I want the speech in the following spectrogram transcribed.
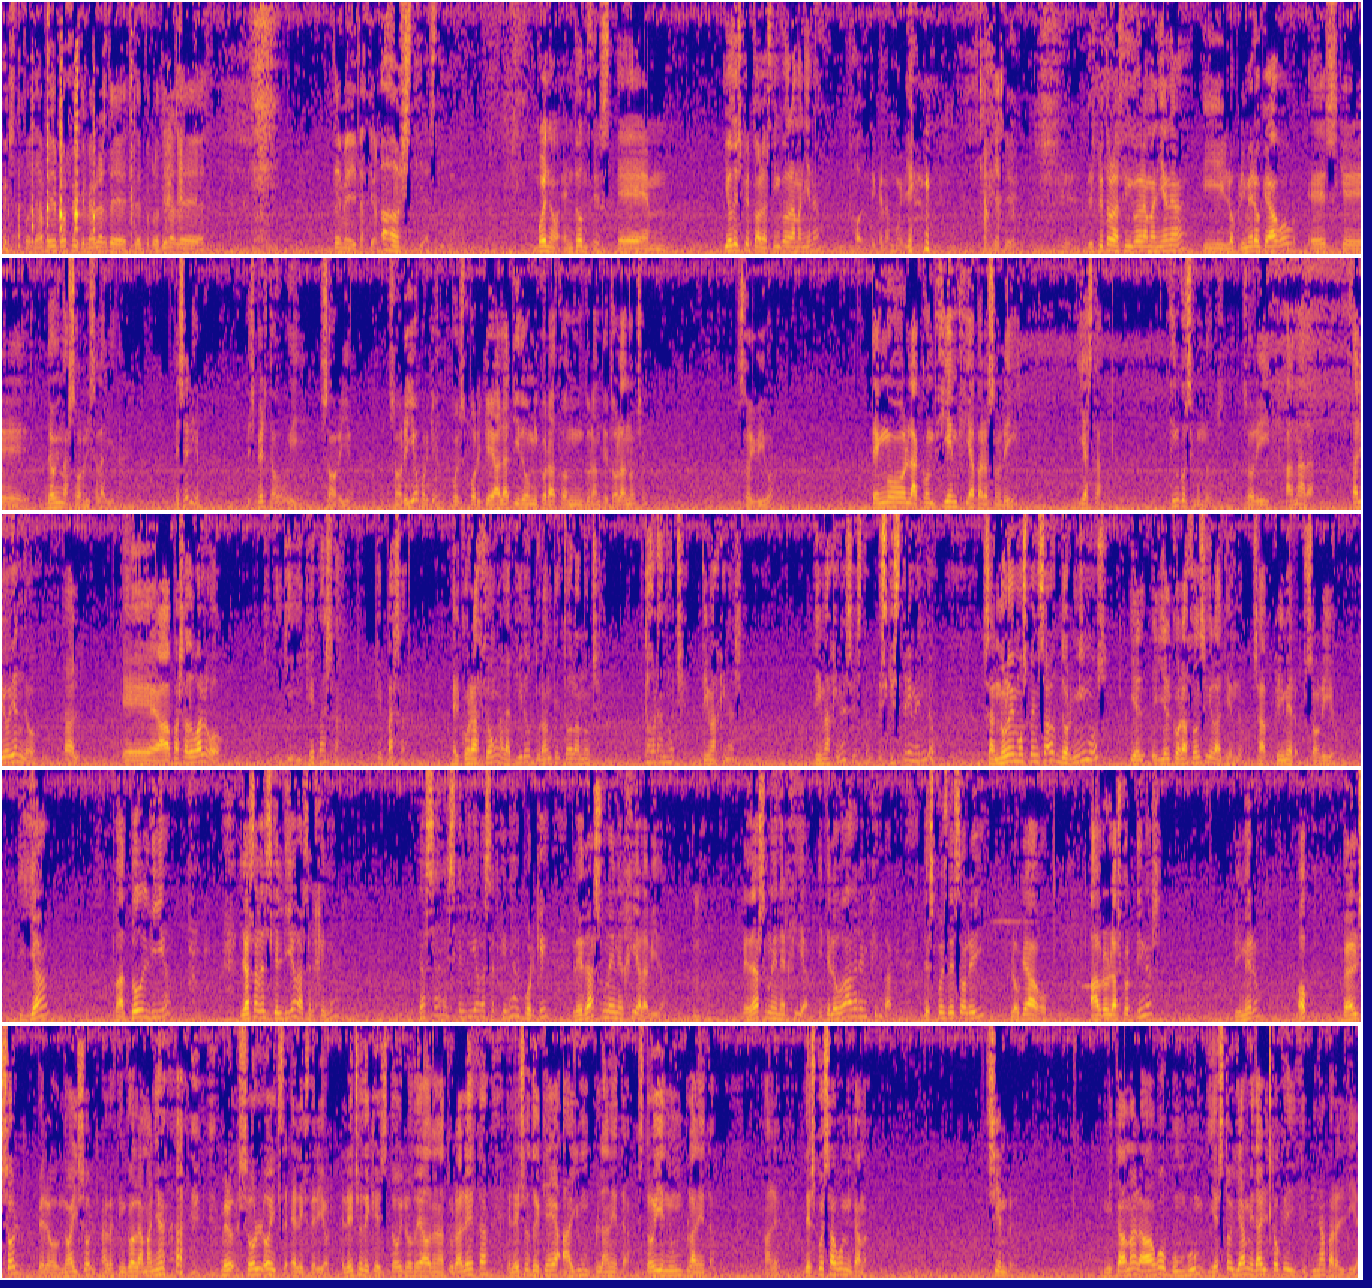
Pues, pues te voy a pedir, por fin, que me hables de, de tus rutinas de, de meditación. Hostias, tío. Bueno, entonces, eh, yo despierto a las 5 de la mañana. Joder, te queda muy bien. Gracias, tío. Despierto a las 5 de la mañana y lo primero que hago es que doy una sonrisa a la vida. ¿En serio? Despierto y sonrío. ¿Sonrío por qué? Pues porque ha latido mi corazón durante toda la noche. Estoy vivo. Tengo la conciencia para sonreír y ya está. Cinco segundos. Sonreír, para nada. ¿Está lloviendo? Tal. Eh, ¿Ha pasado algo? ¿Y qué, ¿Y qué pasa? ¿Qué pasa? El corazón ha latido durante toda la noche. Toda la noche. ¿Te imaginas? ¿Te imaginas esto? Es que es tremendo. O sea, no lo hemos pensado, dormimos y el, y el corazón sigue latiendo. O sea, primero, sonrío. Y ya, para todo el día, ya sabes que el día va a ser genial. Ya sabes que el día va a ser genial. ¿Por qué? Le das una energía a la vida. Le das una energía y te lo va a dar en feedback. Después de sonreír, lo que hago, abro las cortinas, primero, op, veo el sol, pero no hay sol a las 5 de la mañana, pero solo el exterior. El hecho de que estoy rodeado de naturaleza, el hecho de que hay un planeta, estoy en un planeta, ¿vale? Después hago mi cama, siempre. Mi cama la hago, boom, boom, y esto ya me da el toque de disciplina para el día.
